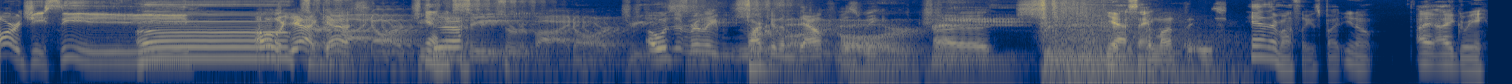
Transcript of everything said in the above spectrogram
RGC. Oh yeah, I guess. RGC Yeah. certified RGC. I wasn't really marking them down for this week. Uh, Yeah, the same. monthlies. Yeah, they're monthlies, but you know, I I agree.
